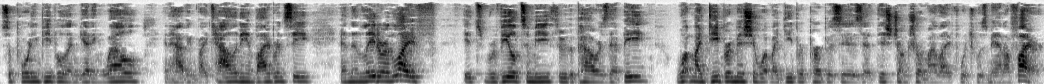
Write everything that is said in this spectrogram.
supporting people and getting well and having vitality and vibrancy. And then later in life, it's revealed to me through the powers that be what my deeper mission, what my deeper purpose is at this juncture of my life, which was man on fire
